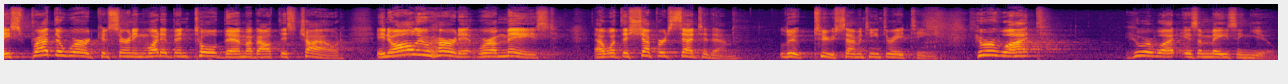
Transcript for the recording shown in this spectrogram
they spread the word concerning what had been told them about this child. And all who heard it were amazed at what the shepherds said to them. Luke 2 17 through 18. Who or what? Who or what is amazing you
